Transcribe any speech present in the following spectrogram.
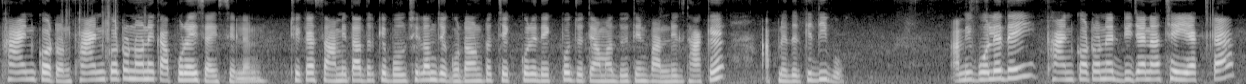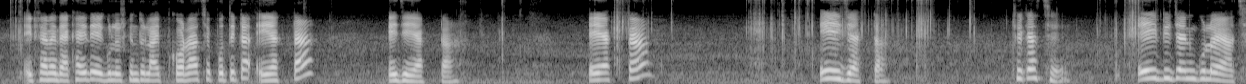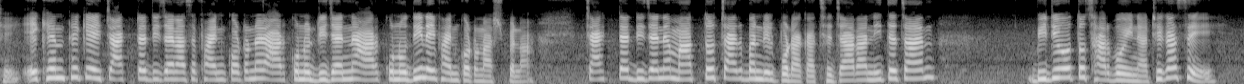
ফাইন কটন ফাইন কটন অনেক আপুরাই চাইছিলেন। ঠিক আছে আমি তাদেরকে বলছিলাম যে গোডাউনটা চেক করে দেখব যদি আমার দুই তিন পান্ডিল থাকে আপনাদেরকে দিব। আমি বলে দেই ফাইন কটনের ডিজাইন আছে এই একটা। এখানে দেখাই দিই এগুলো কিন্তু লাইভ করা আছে প্রতিটা। এই একটা এই যে একটা। এই একটা, এই যে একটা, ঠিক আছে? এই ডিজাইনগুলোই আছে। এখান থেকে এই চারটা ডিজাইন আছে ফাইন কটনের আর কোনো ডিজাইন না, আর কোনো দিন এই ফাইন কটন আসবে না। চারটা ডিজাইনে মাত্র চার বান্ডিল প্রোডাক্ট আছে। যারা নিতে চান ভিডিও তো ছাড়বই না, ঠিক আছে?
